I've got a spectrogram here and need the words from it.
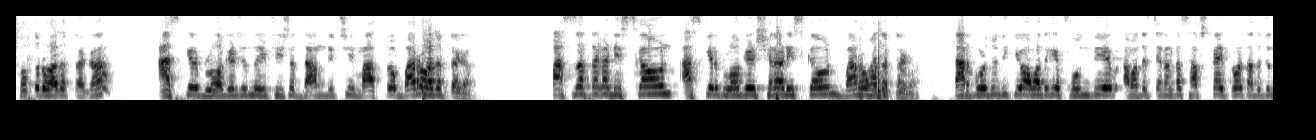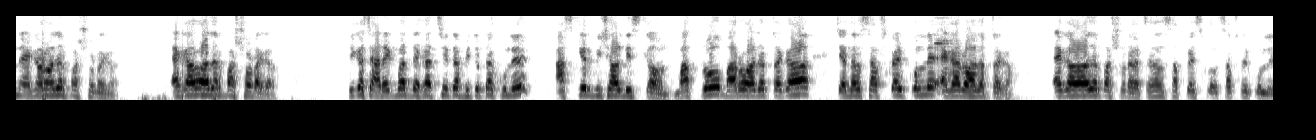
সতেরো হাজার টাকা। আজকের ব্লগের জন্য এই ফ্রিজটার দাম দিচ্ছি মাত্র বারো হাজার টাকা। পাঁচ হাজার টাকা ডিসকাউন্ট আজকের ব্লগের সেরা ডিসকাউন্ট বারো হাজার টাকা। তারপরে যদি কেউ আমাদেরকে ফোন দিয়ে আমাদের চ্যানেলটা সাবস্ক্রাইব করে, তাদের জন্য এগারো হাজার পাঁচশো টাকা। এগারো হাজার পাঁচশো টাকা। ঠিক আছে, আরেকবার দেখাচ্ছি এটা ভিতরটা খুলে। আজকের বিশাল ডিসকাউন্ট মাত্র বারো হাজার টাকা চ্যানেল সাবস্ক্রাইব করলে এগারো হাজার টাকা। এগারো হাজার পাঁচশো টাকা চ্যানেল সাবস্ক্রাইব সাবস্ক্রাইব করলে।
